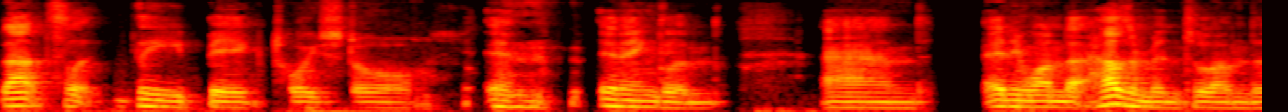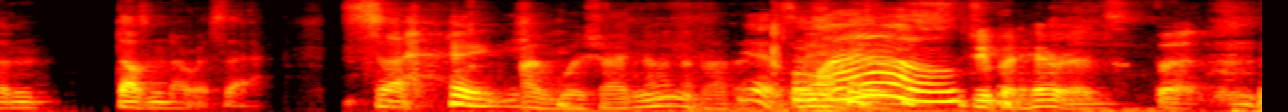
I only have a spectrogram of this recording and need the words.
that's like the big toy store in in England, and anyone that hasn't been to London doesn't know it's there. So I wish I'd known about it. Yes. Wow. Stupid Harrods, but and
